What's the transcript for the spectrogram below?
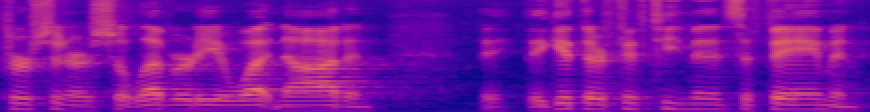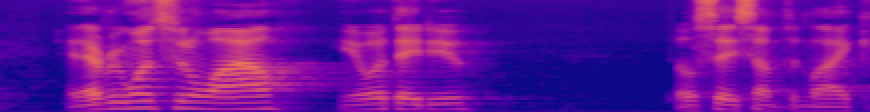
person or a celebrity or whatnot, and they, they get their 15 minutes of fame, and, and every once in a while, you know what they do? They'll say something like,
